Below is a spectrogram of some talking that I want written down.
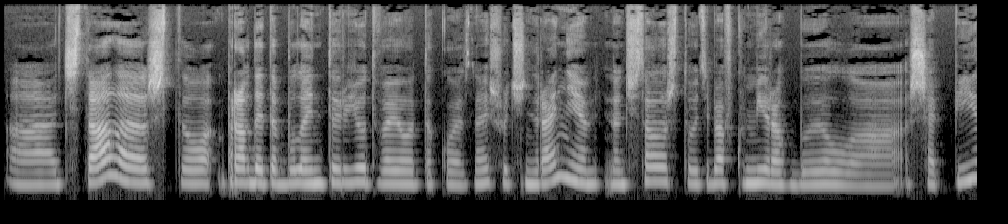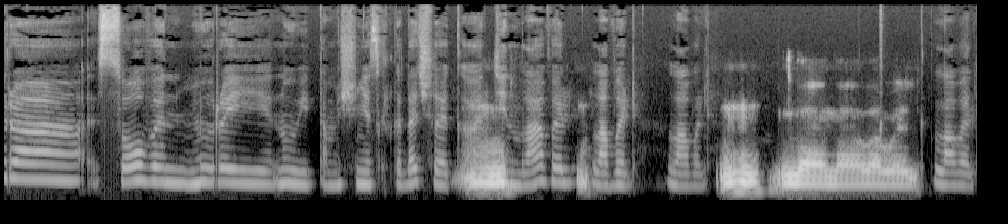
А, читала, что, правда, это было интервью твое такое, знаешь, очень раннее, но читала, что у тебя в кумирах был а, Шапира, Совен, Мюррей, ну и там еще несколько, да, человек, угу. один Лавель, Лавель, Лавель. Угу. Да, да, Лавель. Лавель.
